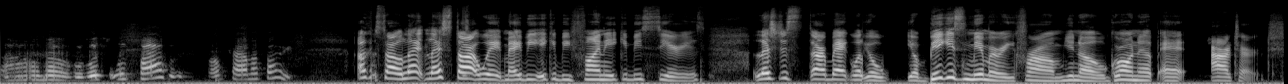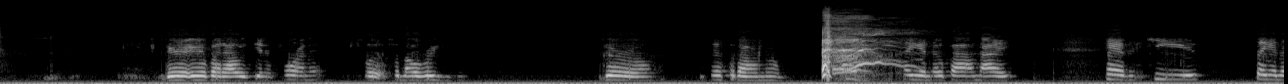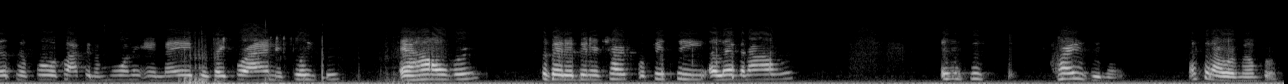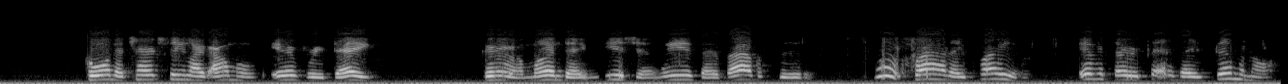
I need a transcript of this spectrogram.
I don't know. What's, what's positive? I'm trying to think. Okay, so let let's start with maybe it could be funny, it could be serious. Let's just start back with your your biggest memory from you know growing up at our church. Girl, everybody always getting fronted for, for no reason. Girl, that's what I remember. staying up all night, having kids, staying up till 4 o'clock in the morning and mad because they crying and sleeping and hungry because they had been in church for 15, 11 hours. It's just craziness. That's what I remember. Going to church seemed like almost every day. Girl, Monday, mission, Wednesday, Bible study. What Friday, prayer. Every third Saturday, seminar.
